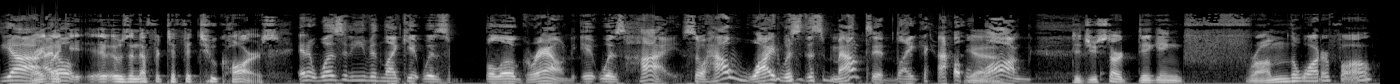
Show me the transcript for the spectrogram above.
Yeah, right? I like don't, it, it was enough for to fit two cars. and it wasn't even like it was below ground. It was high. So how wide was this mountain? Like how Yeah. long? Did you start digging from the waterfall?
